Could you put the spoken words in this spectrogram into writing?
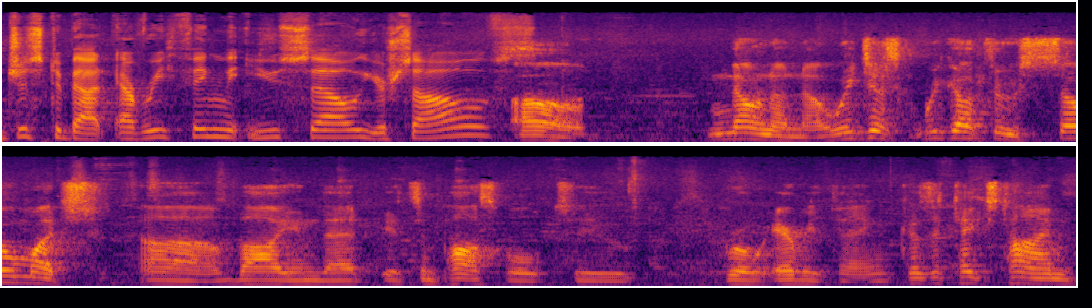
just about everything that you sell yourselves? Oh. No, no, no. We just we go through so much uh, volume that it's impossible to grow everything because it takes time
